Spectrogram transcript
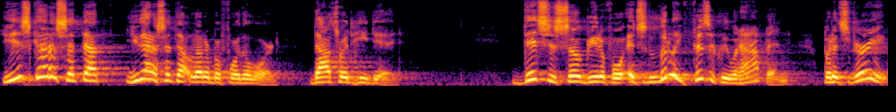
You just got to set that, you got to set that letter before the Lord. That's what He did. This is so beautiful. It's literally physically what happened, but it's very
